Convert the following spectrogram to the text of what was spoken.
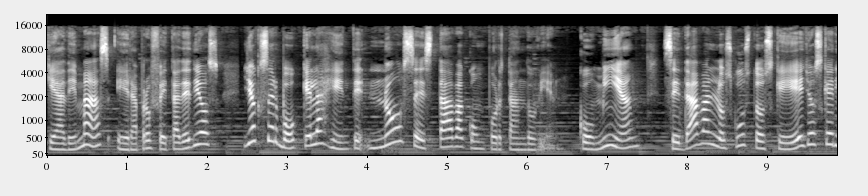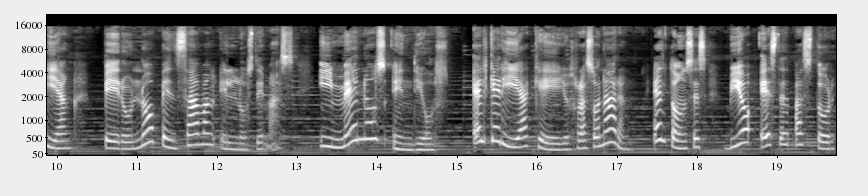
que además era profeta de Dios y observó que la gente no se estaba comportando bien. Comían, se daban los gustos que ellos querían, pero no pensaban en los demás, y menos en Dios. Él quería que ellos razonaran. Entonces vio este pastor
